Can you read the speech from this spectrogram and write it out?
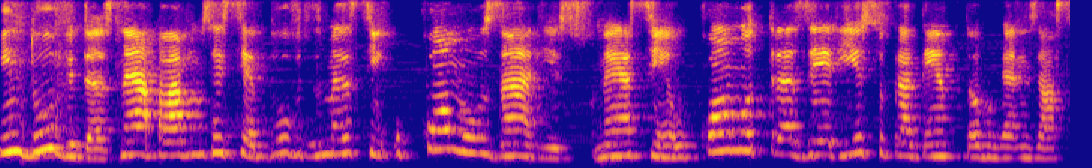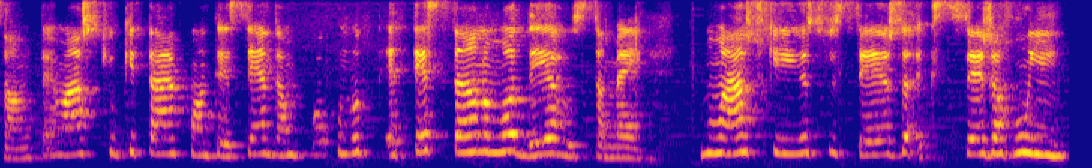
em dúvidas, né? A palavra não sei se é dúvidas, mas assim, o como usar isso, né? Assim, o como trazer isso para dentro da organização. Então, eu acho que o que está acontecendo é um pouco no, é testando modelos também. Não acho que isso seja que seja ruim,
